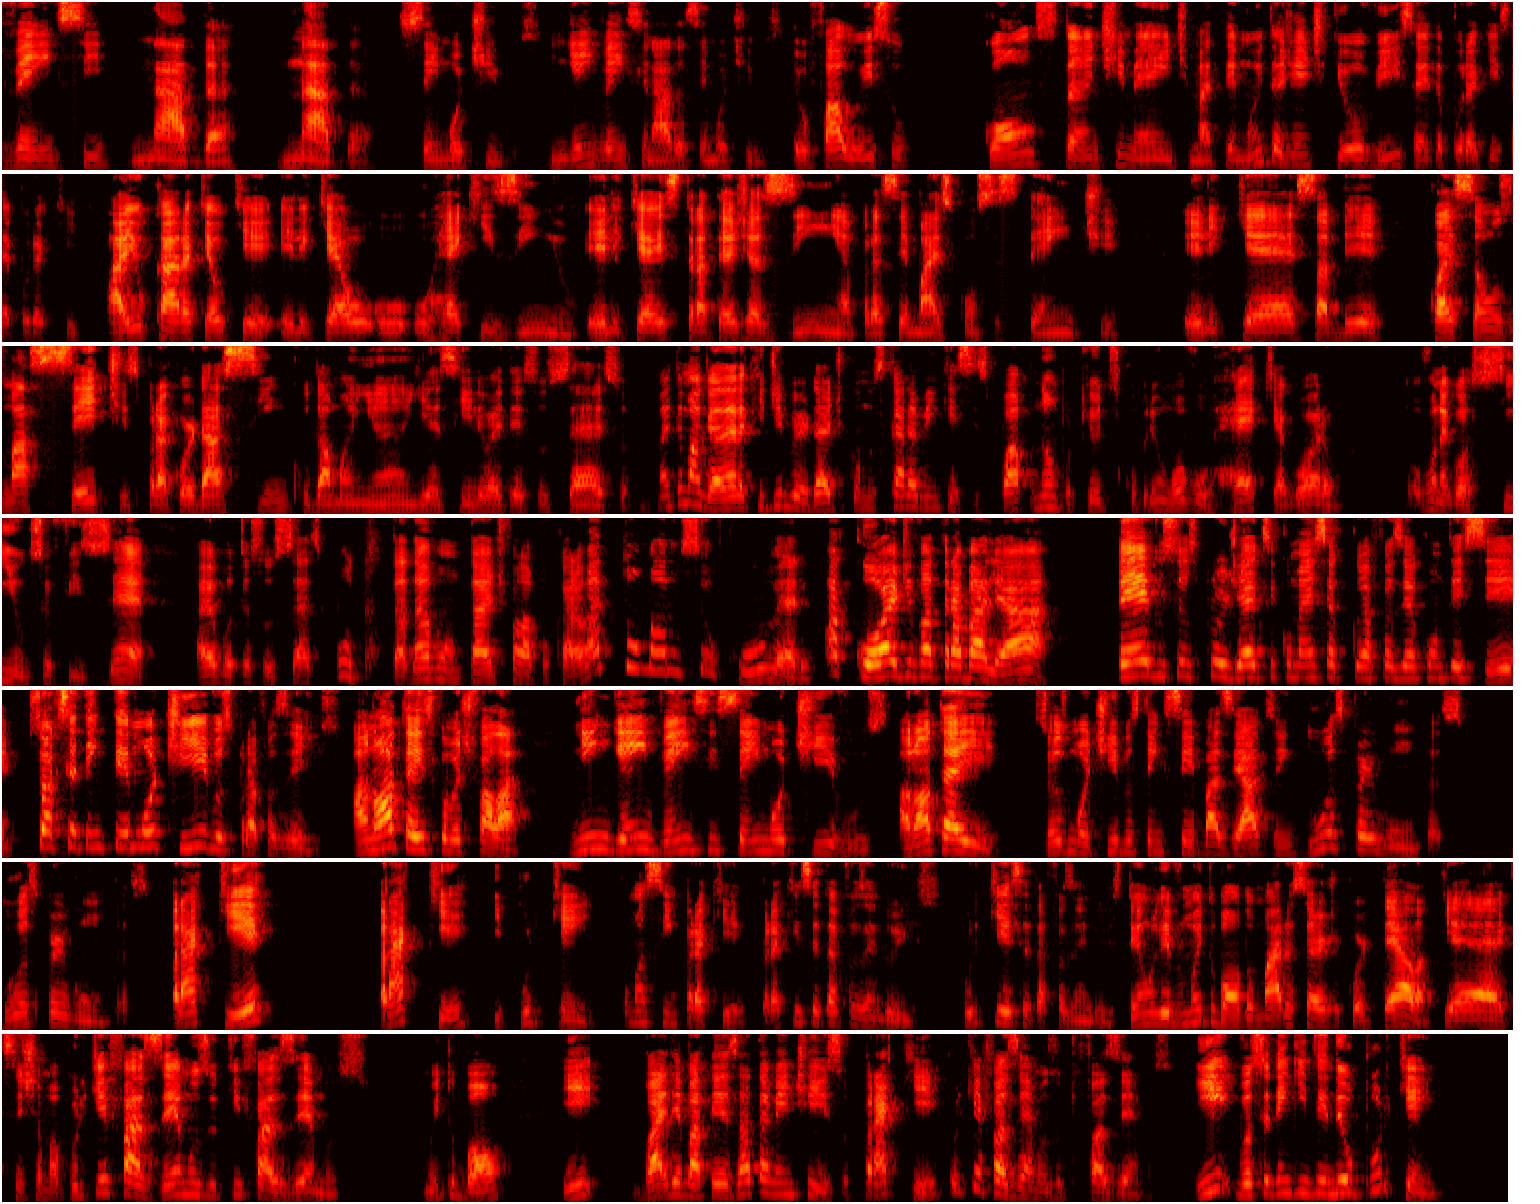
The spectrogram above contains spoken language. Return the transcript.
Vence nada, nada sem motivos. Ninguém vence nada sem motivos. Eu falo isso constantemente, mas tem muita gente que ouve isso, entra por aqui sai por aqui. Aí o cara quer o quê? Ele quer o, o, o hackzinho, ele quer a estratégiazinha para ser mais consistente, ele quer saber quais são os macetes para acordar às 5 da manhã e assim ele vai ter sucesso. Mas tem uma galera que de verdade, quando os caras vêm com esses papos, não, porque eu descobri um novo hack agora, um novo negocinho que se eu fizer, aí eu vou ter sucesso. Puta, dá vontade de falar pro cara, vai tomar no seu cu, velho. Acorde e vá trabalhar. Pega os seus projetos e comece a fazer acontecer. Só que você tem que ter motivos para fazer isso. Anota isso que eu vou te falar. Ninguém vence sem motivos. Anota aí. Seus motivos têm que ser baseados em duas perguntas duas perguntas. Para quê? Para quê e por quem? Como assim para quê? Para que você está fazendo isso? Por que você está fazendo isso? Tem um livro muito bom do Mário Sérgio Cortella que é que se chama Por que fazemos o que fazemos? Muito bom e vai debater exatamente isso. Para quê? Por que fazemos o que fazemos? E você tem que entender o porquê.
